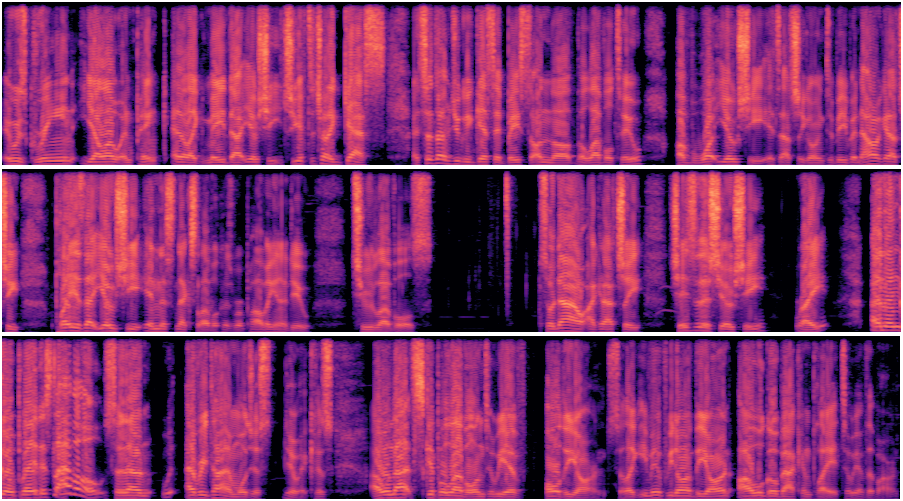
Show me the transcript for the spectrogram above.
it was green, yellow, and pink, and it, like, made that Yoshi? So you have to try to guess. And sometimes you can guess it based on the, the level, too, of what Yoshi it's actually going to be. But now I can actually play as that Yoshi in this next level, because we're probably going to do two levels. So now I can actually change to this Yoshi, right? And then go play this level. So then every time we'll just do it because I will not skip a level until we have all the yarn. So like even if we don't have the yarn, I will go back and play it till we have the barn.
